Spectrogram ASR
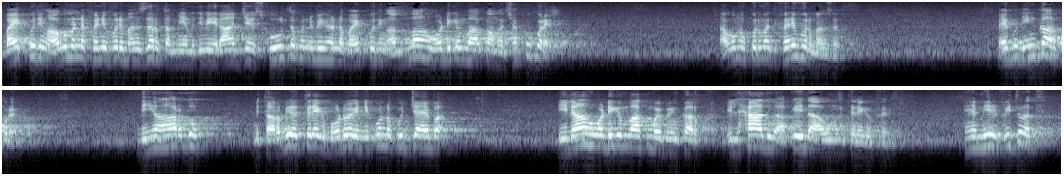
බයික් කුදින් අවගමන්න ෆෙනිෆරි මන්සර් තම මෙහෙම දිවි රාජ්‍ය ස්කූල් තකුන් නිබි ගන්න බයික් කුදින් අල්ලාහ් වඩිගෙන් වාකාම ශක්කු කරේ. අවගමන කුරමති ෆෙනිෆරි මන්සර්. බයික් කුදින් ඉන්කාර කරේ. දිහාර්දු මි තරබියතරේ බොඩෝගේ නිකුන්න කුජ්ජායබ ilahu wadigem wakum bay inkar ilhadu aqida agum terege fet ehe mir fiturat ehe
